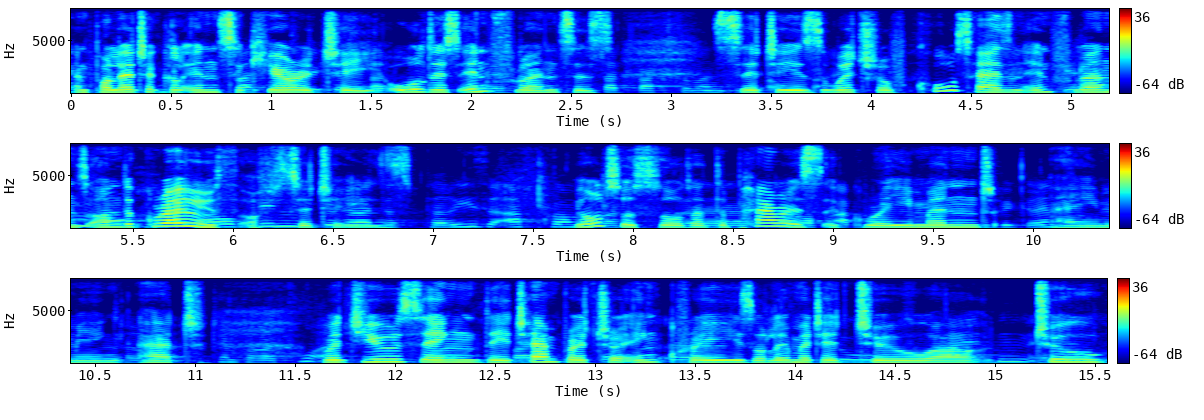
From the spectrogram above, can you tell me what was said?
and political insecurity. All this influences cities, which of course has an influence on the growth of cities. We also saw that the Paris Agreement, aiming at reducing the temperature increase or limited to uh, 2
